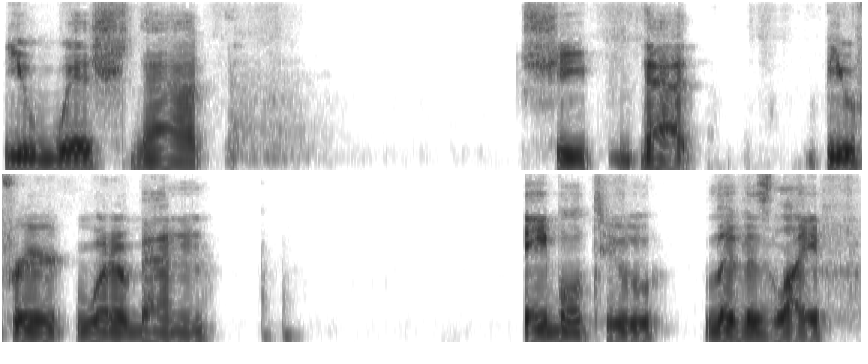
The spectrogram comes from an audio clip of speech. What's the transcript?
you wish that she that Buford would have been able to live his life,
